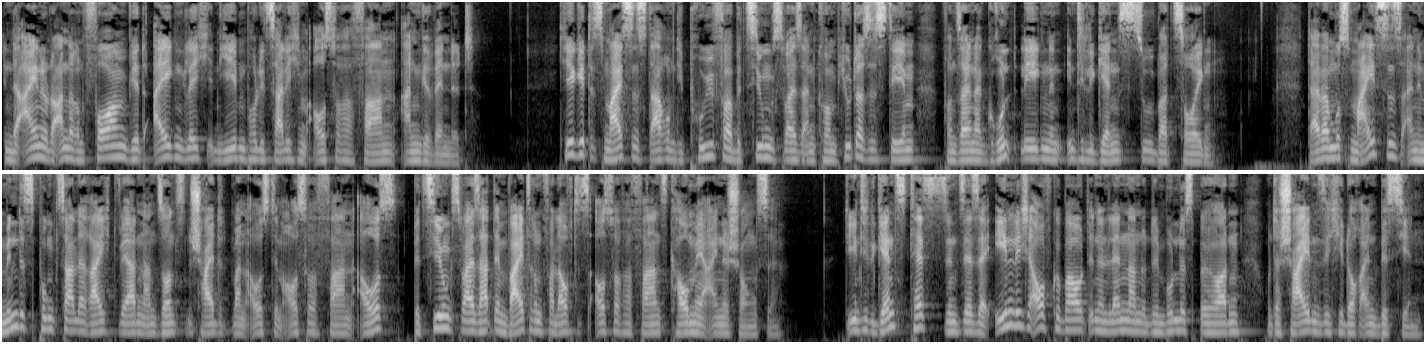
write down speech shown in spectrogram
in der einen oder anderen Form wird eigentlich in jedem polizeilichen Auswahlverfahren angewendet. Hier geht es meistens darum, die Prüfer bzw. ein Computersystem von seiner grundlegenden Intelligenz zu überzeugen. Dabei muss meistens eine Mindestpunktzahl erreicht werden, ansonsten scheidet man aus dem Auswahlverfahren aus bzw. hat im weiteren Verlauf des Auswahlverfahrens kaum mehr eine Chance. Die Intelligenztests sind sehr, sehr ähnlich aufgebaut in den Ländern und den Bundesbehörden, unterscheiden sich jedoch ein bisschen.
